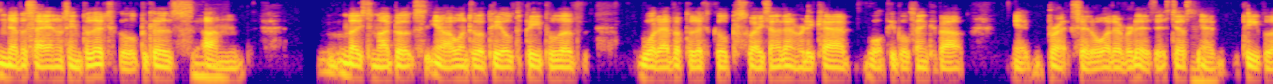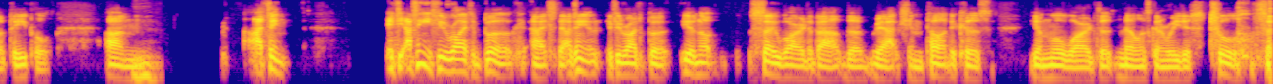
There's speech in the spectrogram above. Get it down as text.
never say anything political because mm. um, most of my books, you know, I want to appeal to people of whatever political persuasion. I don't really care what people think about you know Brexit or whatever it is. It's just you know people are people. Um, mm. I think if I think if you write a book, actually, I think if you write a book, you're not so worried about the reaction, partly because you're more worried that no one's going to read it at all. So,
